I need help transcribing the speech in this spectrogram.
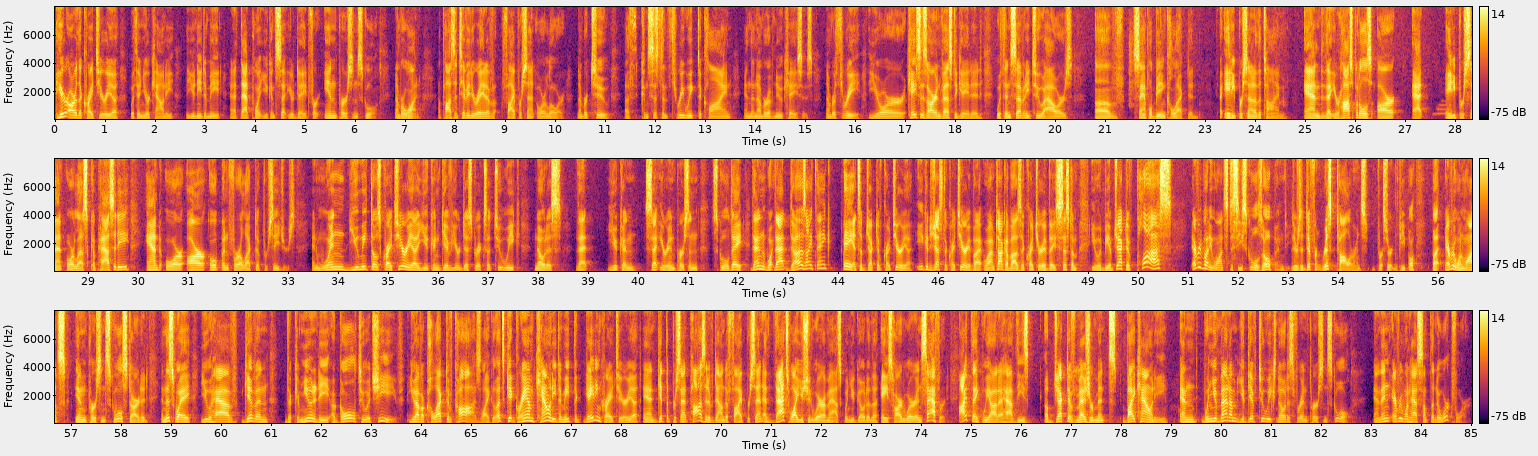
here are the criteria within your county that you need to meet. And at that point, you can set your date for in person school. Number one, a positivity rate of 5% or lower. Number two, a th- consistent three week decline in the number of new cases. Number three, your cases are investigated within 72 hours of sample being collected, 80% of the time, and that your hospitals are at 80% or less capacity and or are open for elective procedures. And when you meet those criteria, you can give your districts a 2-week notice that you can set your in-person school date. Then what that does, I think, a, it's objective criteria. You could adjust the criteria, but what I'm talking about is a criteria based system. It would be objective. Plus, everybody wants to see schools opened. There's a different risk tolerance for certain people, but everyone wants in person school started. And this way, you have given the community a goal to achieve. You have a collective cause, like let's get Graham County to meet the gating criteria and get the percent positive down to 5%. And that's why you should wear a mask when you go to the Ace Hardware in Safford. I think we ought to have these objective measurements by county. And when you've met them, you give two weeks' notice for in person school. And then everyone has something to work for.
